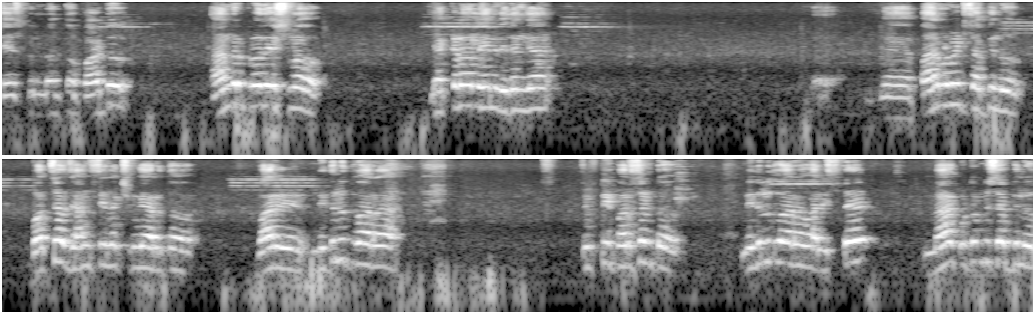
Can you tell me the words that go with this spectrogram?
చేస్తుండడంతో పాటు ఆంధ్రప్రదేశ్లో ఎక్కడా లేని విధంగా పార్లమెంట్ సభ్యులు బొత్స ఝాన్సీ లక్ష్మి గారితో వారి నిధుల ద్వారా ఫిఫ్టీ పర్సెంట్ నిధుల ద్వారా వారు ఇస్తే నా కుటుంబ సభ్యులు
